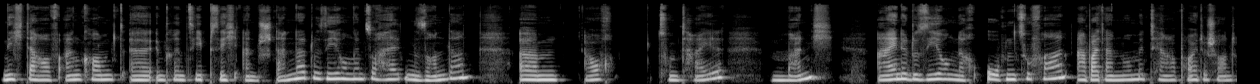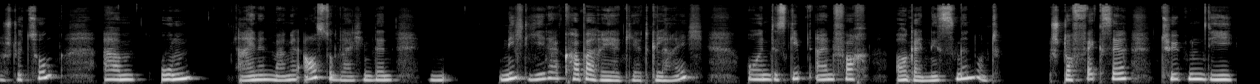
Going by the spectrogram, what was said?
nicht darauf ankommt, äh, im Prinzip sich an Standarddosierungen zu halten, sondern ähm, auch zum Teil manch eine Dosierung nach oben zu fahren, aber dann nur mit therapeutischer Unterstützung, ähm, um einen Mangel auszugleichen. Denn nicht jeder Körper reagiert gleich und es gibt einfach Organismen und Stoffwechseltypen, die,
